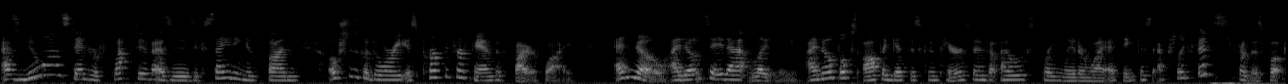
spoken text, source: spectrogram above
As nuanced and reflective as it is exciting and fun, Oceans Godori is perfect for fans of Firefly. And no, I don't say that lightly. I know books often get this comparison, but I will explain later why I think this actually fits for this book.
